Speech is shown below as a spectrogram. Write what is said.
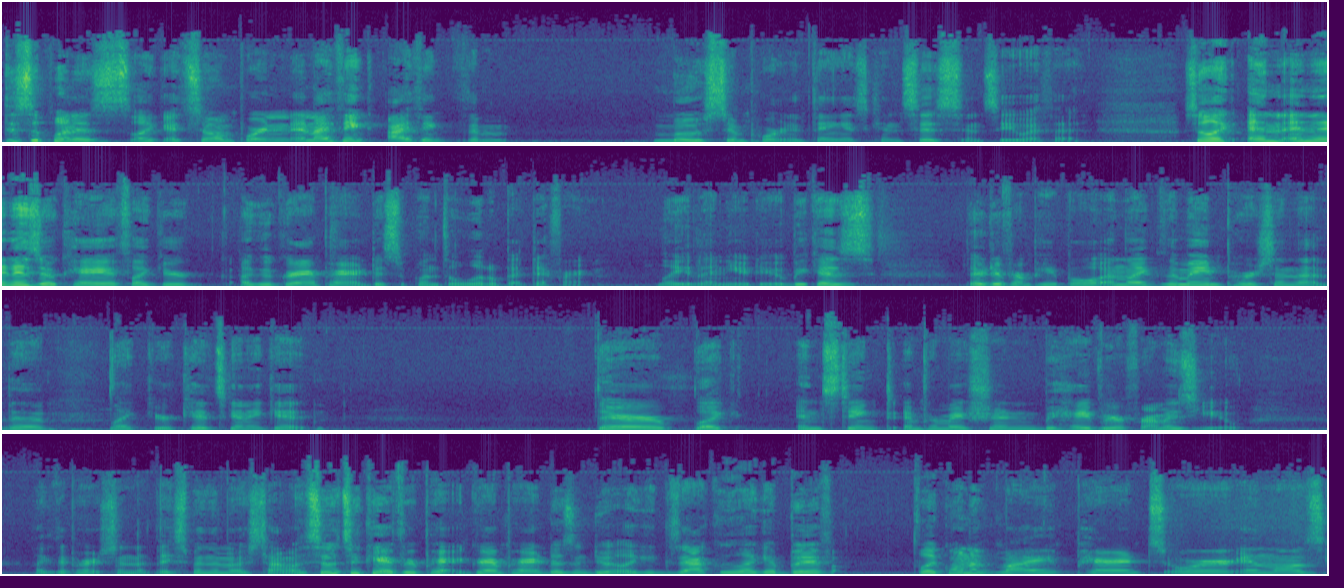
Discipline is, like, it's so important. And I think, I think the most important thing is consistency with it. So like and and it is okay if like your like a grandparent disciplines a little bit differently than you do because they're different people and like the main person that the like your kid's to get their like instinct information behavior from is you. Like the person that they spend the most time with. So it's okay if your par- grandparent doesn't do it like exactly like it, but if like one of my parents or in-laws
